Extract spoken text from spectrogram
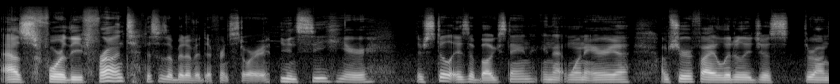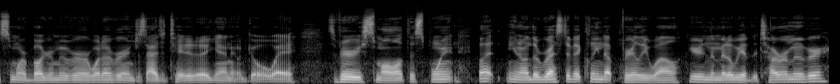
As for the front, this is a bit of a different story. You can see here there still is a bug stain in that one area. I'm sure if I literally just threw on some more bug remover or whatever and just agitated it again, it would go away. It's very small at this point, but you know, the rest of it cleaned up fairly well. Here in the middle, we have the tar remover,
